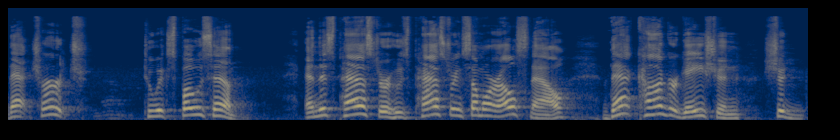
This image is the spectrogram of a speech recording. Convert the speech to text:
that church to expose him. And this pastor who's pastoring somewhere else now, that congregation should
